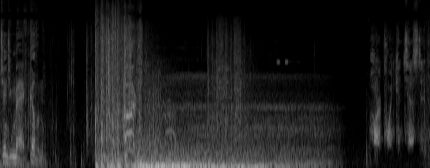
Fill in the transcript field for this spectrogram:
Changing mag, cover me. Hardpoint contested.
